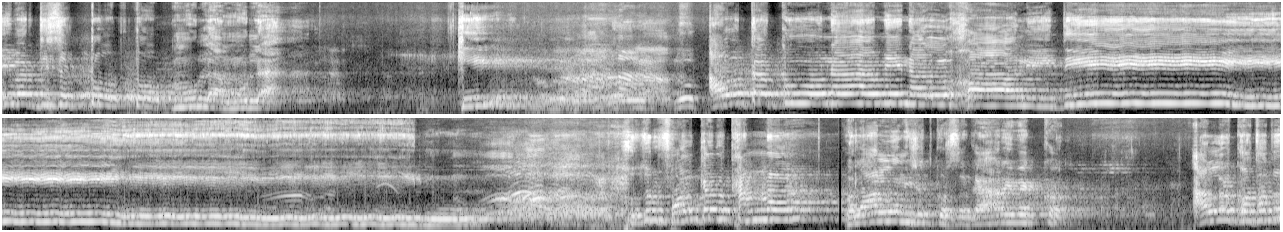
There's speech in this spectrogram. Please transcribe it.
এইবার দিছে টোপ টোপ, মুলা মুলা। কি? ফল কেন খান না? বলে, আল্লাহ নিষেধ করছে? আরে কর। আল্লাহর কথা তো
